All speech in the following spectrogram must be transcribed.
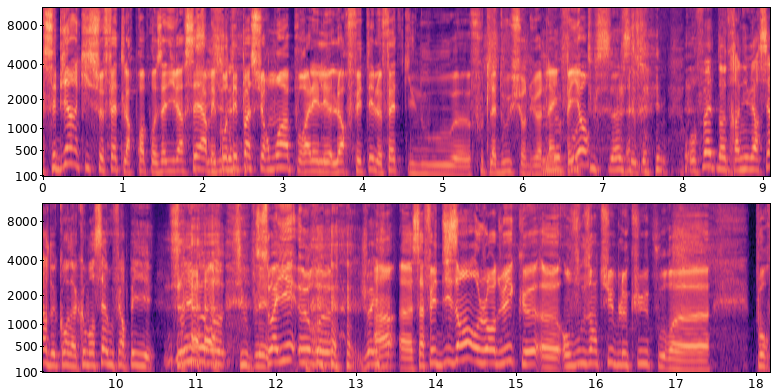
C'est bien qu'ils se fêtent leurs propres anniversaires, mais comptez pas sur moi pour aller les- leur fêter le fait qu'ils nous euh, foutent la douille sur du online payant. tout seul, c'est terrible. On fête notre anniversaire de quand on a commencé à vous faire payer. Soyez heureux, s'il vous plaît. Soyez heureux. Hein, euh, ça fait 10 ans aujourd'hui que euh, on vous entube le cul pour, pour,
